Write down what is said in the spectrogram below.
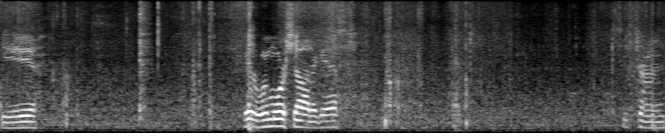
Yeah. Here, one more shot, I guess. She's trying.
